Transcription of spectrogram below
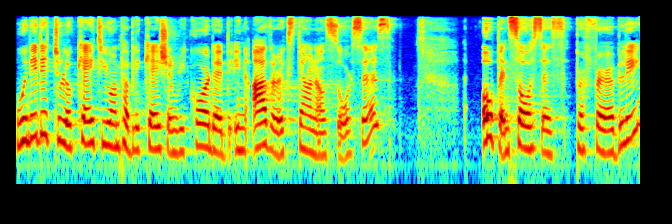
We needed to locate UM publication recorded in other external sources, open sources preferably,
